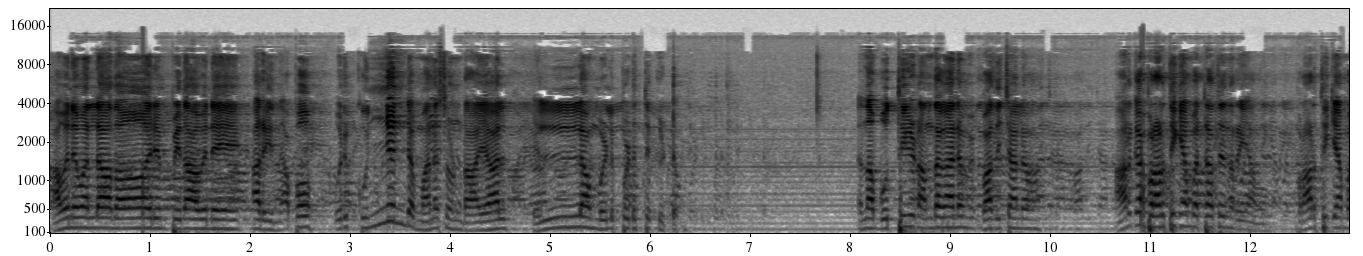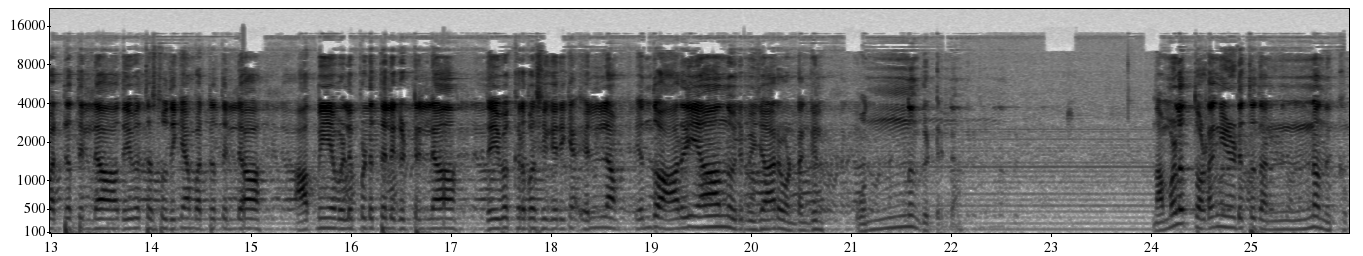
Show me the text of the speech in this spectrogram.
അവനുമല്ലാതെ ആരും പിതാവിനെ അറിയുന്നു അപ്പോ ഒരു കുഞ്ഞിന്റെ മനസ്സുണ്ടായാൽ എല്ലാം വെളിപ്പെടുത്തി കിട്ടും. എന്നാ ബുദ്ധിയുടെ അന്ധകാരം ബാധിച്ചാലോ? ആർക്കാ പ്രാർത്ഥിക്കാൻ പറ്റാത്തെന്നറിയാമോ പ്രാർത്ഥിക്കാൻ പറ്റത്തില്ല ദൈവത്തെ സ്തുതിക്കാൻ പറ്റത്തില്ല ആത്മീയ വെളിപ്പെടുത്തൽ കിട്ടില്ല ദൈവകൃപ സ്വീകരിക്കാൻ എല്ലാം എന്തോ അറിയാവുന്ന ഒരു വിചാരം ഉണ്ടെങ്കിൽ ഒന്നും കിട്ടില്ല. നമ്മൾ തുടങ്ങിയെടുത്ത് തന്നെ നിൽക്കും.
